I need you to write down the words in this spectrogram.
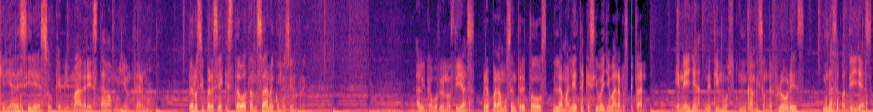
¿Quería decir eso que mi madre estaba muy enferma? Pero si parecía que estaba tan sana como siempre. Al cabo de unos días, preparamos entre todos la maleta que se iba a llevar al hospital. En ella metimos un camisón de flores, unas zapatillas,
